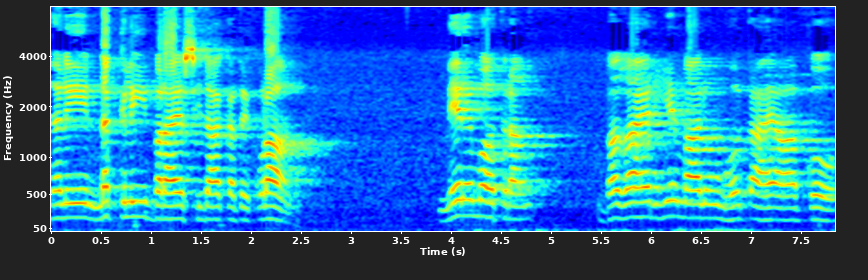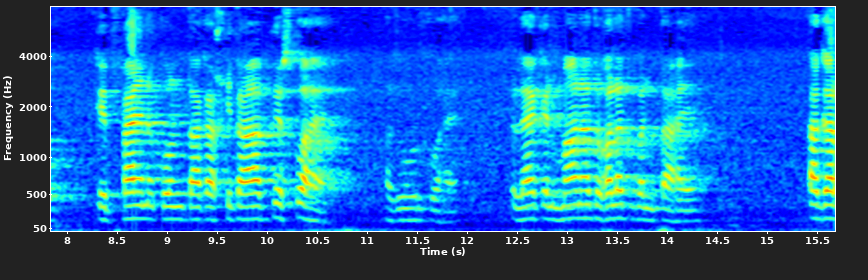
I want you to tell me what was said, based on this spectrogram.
دلیل نقلی برائے صداقت قرآن۔ میرے محترم، بظاہر یہ معلوم ہوتا ہے آپ کو کہ فین کونتا کا خطاب کس کو ہے؟ حضور کو ہے۔ لیکن معنی تو غلط بنتا ہے۔ اگر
